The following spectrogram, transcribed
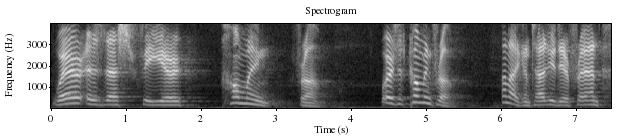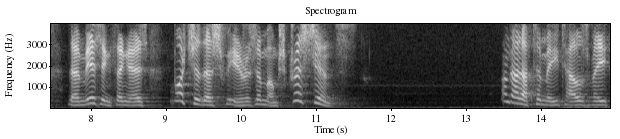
Where is this fear coming from? Where is it coming from? And I can tell you, dear friend, the amazing thing is, much of this fear is amongst Christians. And that to me tells me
